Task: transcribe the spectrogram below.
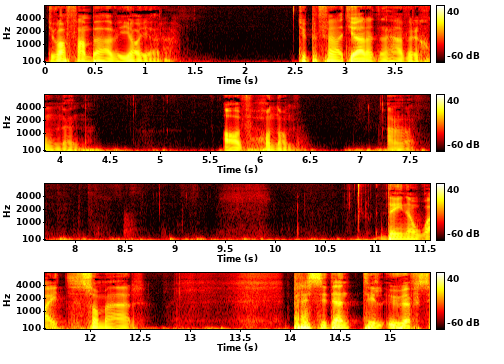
Du, vad fan behöver jag göra? Typ för att göra den här versionen av honom. I don't know. Dana White som är president till UFC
